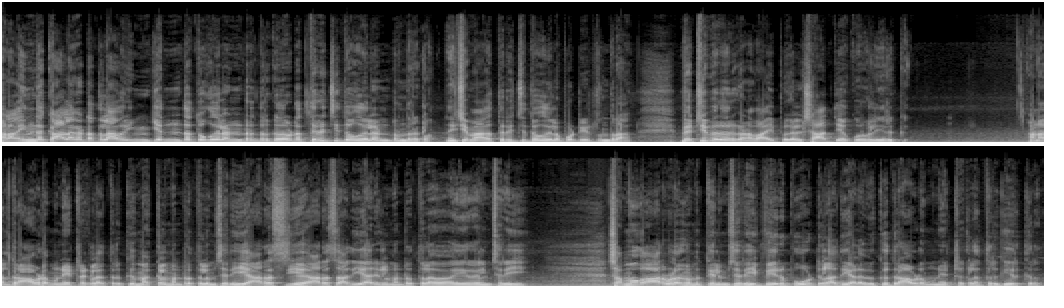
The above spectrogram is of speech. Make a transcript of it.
ஆனால் இந்த காலகட்டத்தில் அவர் இங்கே இந்த தொகுதியில் நின்றுருக்கிறத விட திருச்சி தொகுதியில் நின்றுருக்கலாம் நிச்சயமாக திருச்சி தொகுதியில் போட்டிகிட்டு இருந்தால் வெற்றி பெறுவதற்கான வாய்ப்புகள் சாத்தியக்கூறுகள் இருக்குது ஆனால் திராவிட முன்னேற்ற கழகத்திற்கு மக்கள் மன்றத்திலும் சரி அரசிய அரசு அதிகாரிகள் மன்றத்திலும் சரி சமூக ஆர்வலர்கள் மத்தியிலும் சரி வெறுப்பு ஓட்டுகள் அதிக அளவுக்கு திராவிட முன்னேற்ற கழகத்திற்கு இருக்கிறது.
